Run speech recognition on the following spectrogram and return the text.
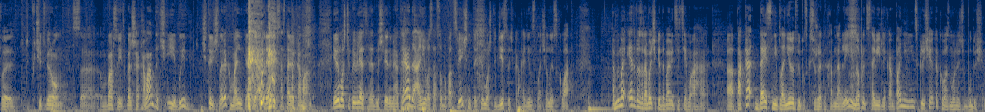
в, в четвером, с, у вас есть большая команда, и вы четыре человека, маленький отря- отрядик в составе команды. И вы можете появляться рядом с членами отряда, они у вас особо подсвечены, то есть вы можете действовать как один сплоченный сквад. Помимо этого, разработчики добавят систему «Ага». А, пока DICE не планирует выпуск сюжетных обновлений, но представители компании не исключают такую возможность в будущем.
